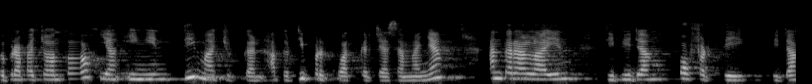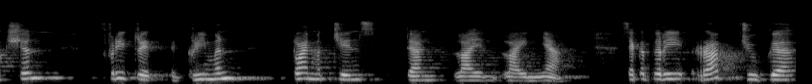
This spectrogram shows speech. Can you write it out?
Beberapa contoh yang ingin dimajukan atau diperkuat kerjasamanya antara lain di bidang poverty reduction, free trade agreement, climate change, dan lain-lainnya. Sekretari RAP juga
